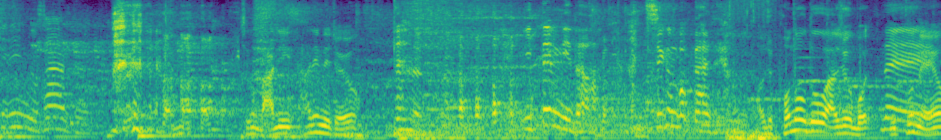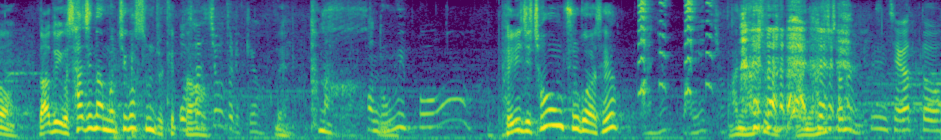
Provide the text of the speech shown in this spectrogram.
피디님도 사야 돼요. 지금 많이 할인해줘요. 이때입니다. 지금 바꿔야 돼요. 아주 번호도 아주 뭐 네. 이쁘네요. 나도 이거 사진 한번 찍었으면 좋겠다. 오, 사진 찍어드릴게요. 네. 하나. 아, 너무 이뻐. 베이지 처음 출고하세요? 아니요, 많이 했죠. 많이 하셨, 많이 하셨잖아요. 음, 제가 또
